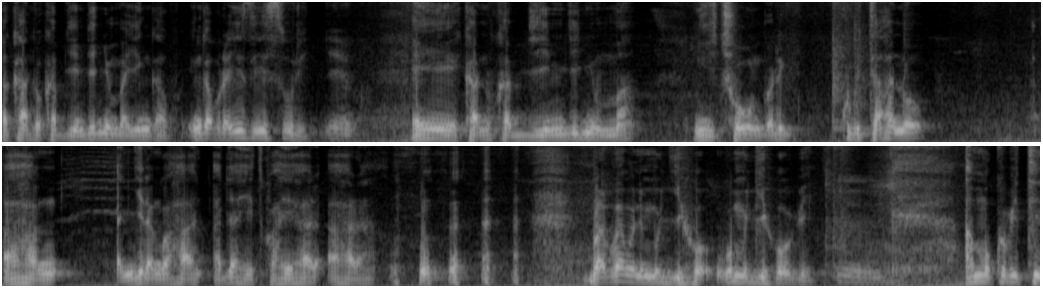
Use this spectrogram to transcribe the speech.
akantu kabyimbye inyuma y'ingabo. Ingabo urayizi y'isuri? Yego. Eh akantu kabyimbye inyuma ni icondo. Ari kubita hano aha ngira ngo hajya hitwa ahara. Baravuga ngo ni mu giho mu gihobe. Amukubita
